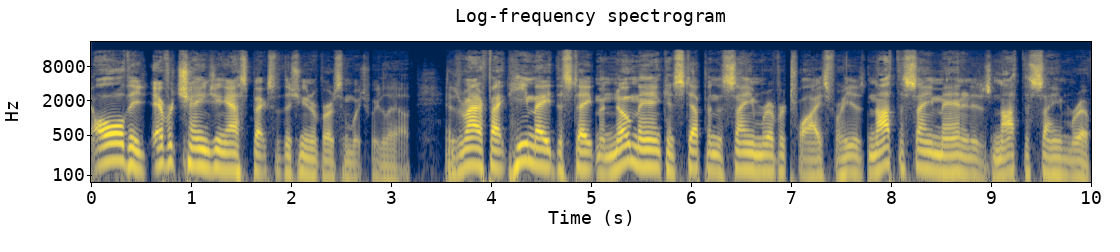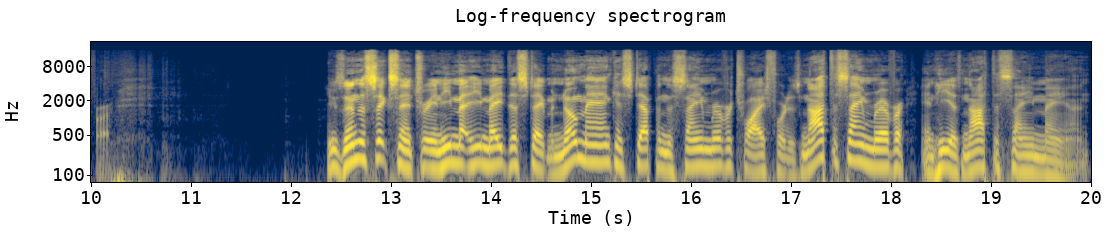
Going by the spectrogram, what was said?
all the ever changing aspects of this universe in which we live. As a matter of fact, he made the statement no man can step in the same river twice, for he is not the same man and it is not the same river. He was in the sixth century and he, ma- he made this statement No man can step in the same river twice, for it is not the same river and he is not the same man.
